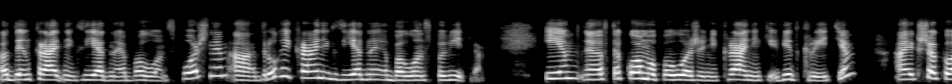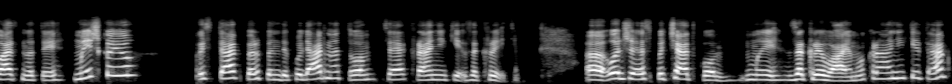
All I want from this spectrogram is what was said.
один кранік з'єднує балон з поршнем, а другий кранік з'єднує балон з повітрям. І е, в такому положенні краніки відкриті. А якщо класнути мишкою, ось так перпендикулярно, то це краніки закриті. Е, Отже, спочатку ми закриваємо краніки, так?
